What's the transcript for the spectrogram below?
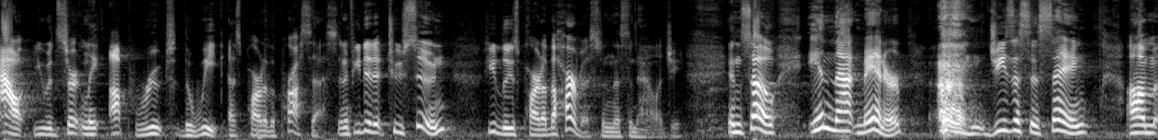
out, you would certainly uproot the wheat as part of the process. And if you did it too soon, you'd lose part of the harvest in this analogy. And so, in that manner, Jesus is saying um,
